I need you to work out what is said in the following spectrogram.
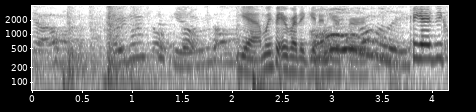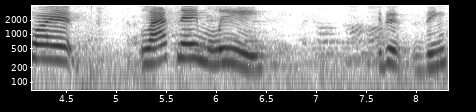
yeah, I want Are we going to the piano? Yeah, I'm waiting for everybody to get in here oh, first. Okay, guys, be quiet. Last name Lee. Is it Zing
